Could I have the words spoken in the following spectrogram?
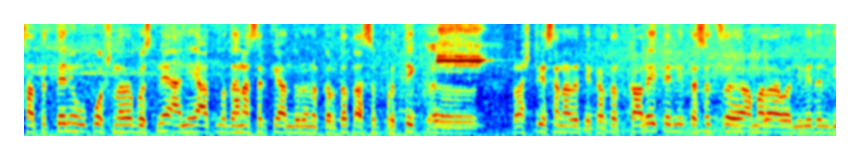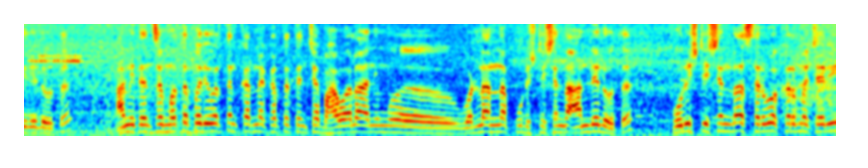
सातत्याने उपोषणाला बसणे आणि आत्मदहनासारखे आंदोलनं करतात असं प्रत्येक राष्ट्रीय सणाला ते करतात. कालही त्यांनी तसंच आम्हाला निवेदन दिलेलं होतं. आम्ही त्यांचं मतपरिवर्तन करण्याकरता त्यांच्या भावाला आणि वडिलांना पोलीस स्टेशनला आणलेलं होतं. पोलीस स्टेशनला सर्व कर्मचारी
